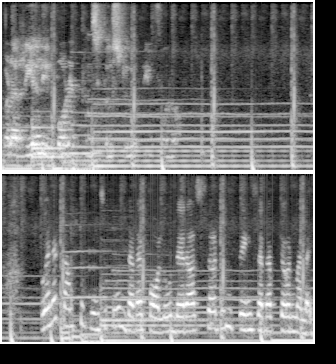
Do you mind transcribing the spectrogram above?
what are really important principles to you follow? When it comes to principles that I follow, there are certain things that have turned my life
